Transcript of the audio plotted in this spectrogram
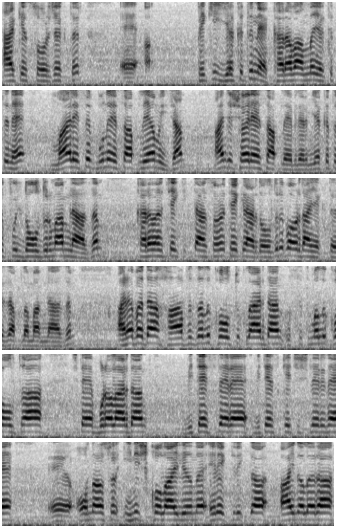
Herkes soracaktır. E, peki yakıtı ne? Karavanla yakıtı ne? Maalesef bunu hesaplayamayacağım. Ancak şöyle hesaplayabilirim. Yakıtı full doldurmam lazım. Karavanı çektikten sonra tekrar doldurup oradan yakıtı hesaplamam lazım. Arabada hafızalı koltuklardan ısıtmalı koltuğa işte buralardan viteslere, vites geçişlerine, e, ondan sonra iniş kolaylığına, elektrikli aynalara,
